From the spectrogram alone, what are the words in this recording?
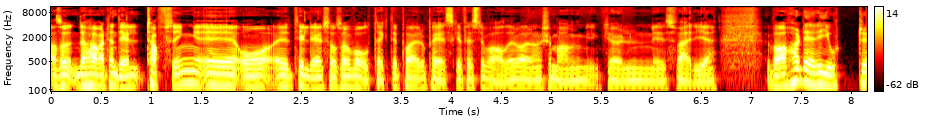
altså, det har vært en del tafsing uh, og til dels også voldtekter på europeiske festivaler og arrangement, Køln i Sverige. Hva har dere gjort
